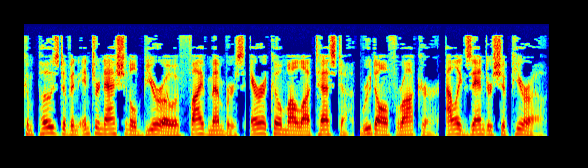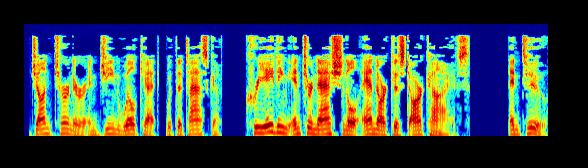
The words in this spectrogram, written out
composed of an international bureau of five members Errico Malatesta, Rudolf Rocker, Alexander Schapiro, John Turner and Jean Wilquet, with the task of "...creating international anarchist archives", and to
